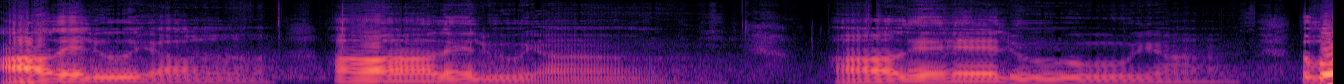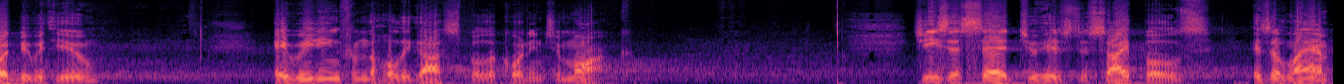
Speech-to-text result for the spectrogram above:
Alleluia, Alleluia, Alleluia. The Lord be with you. A reading from the Holy Gospel according to Mark. Jesus said to his disciples, Is a lamp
